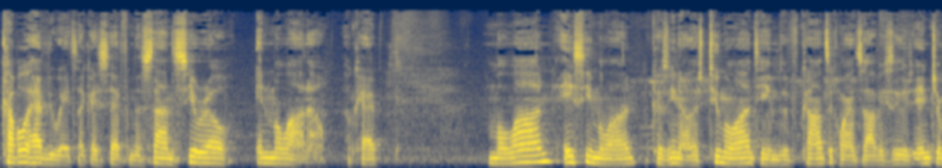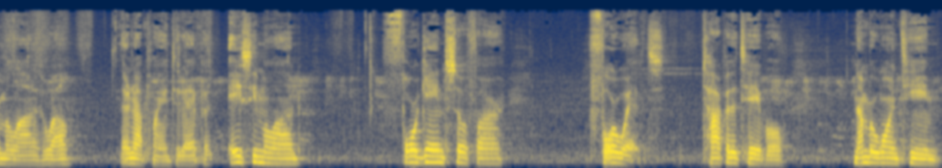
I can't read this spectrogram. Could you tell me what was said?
Couple of heavyweights, like I said, from the San Siro in Milano. Okay. Milan, AC Milan, because you know there's two Milan teams of consequence. Obviously, there's Inter Milan as well. They're not playing today, but AC Milan, four games so far, four wins, top of the table, number one team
